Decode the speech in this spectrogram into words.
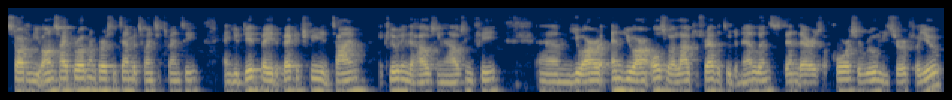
starting the on-site program per September 2020, and you did pay the package fee in time, including the housing housing fee, um, you are and you are also allowed to travel to the Netherlands, then there is of course a room reserved for you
